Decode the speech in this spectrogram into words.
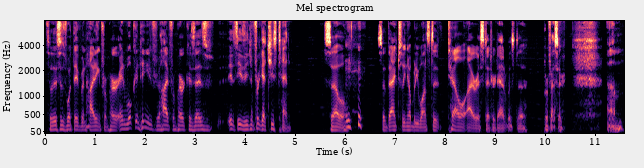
So this is what they've been hiding from her, and we'll continue to hide from her because as it's easy to forget she's ten. So, so actually nobody wants to tell Iris that her dad was the professor. Um,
